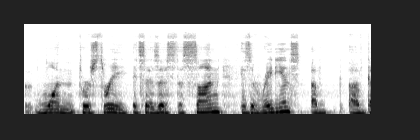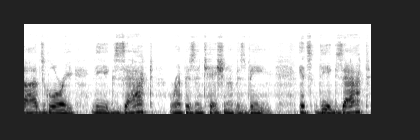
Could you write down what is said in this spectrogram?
1, verse 3, it says this The Son is the radiance of, of God's glory, the exact representation of his being. It's the exact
